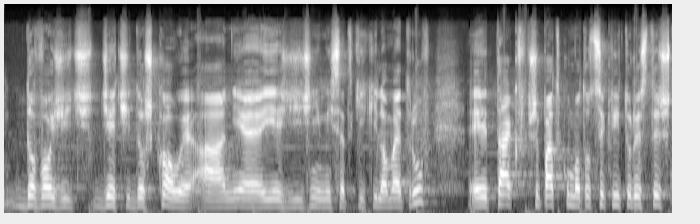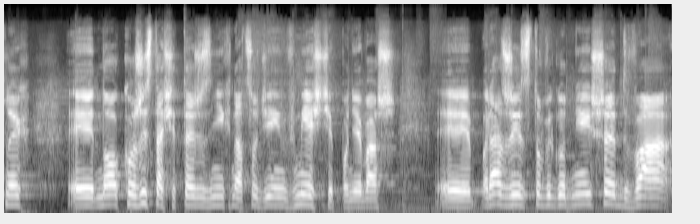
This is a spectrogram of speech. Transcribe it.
dowozić dzieci do szkoły, a nie jeździć nimi setki kilometrów. Tak w przypadku motocykli turystycznych no, korzysta się też z nich na co dzień w mieście, ponieważ raz, że jest to wygodniejsze, dwa,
